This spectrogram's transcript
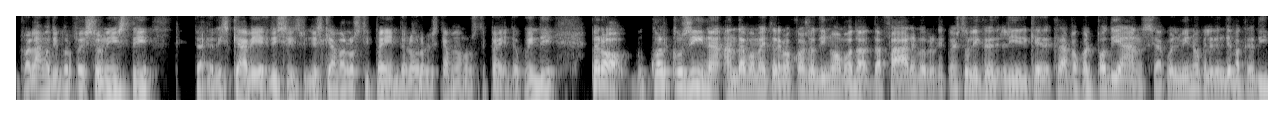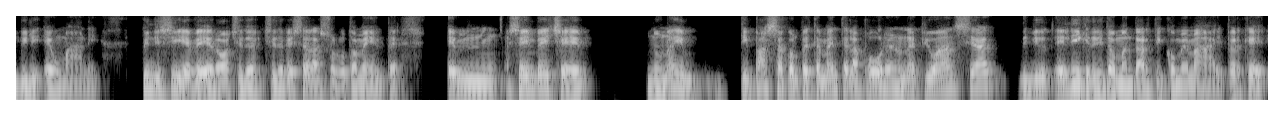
parliamo di professionisti, cioè rischiavi, rischiava lo stipendio, loro rischiavano lo stipendio, quindi però qualcosina andavo a mettere qualcosa di nuovo da, da fare perché questo li, li creava quel po' di ansia, quel mino che li rendeva credibili e umani. Quindi sì, è vero, ci, de ci deve essere assolutamente. E, ehm, se invece non hai, ti passa completamente la paura, non hai più ansia, devi, è lì che devi domandarti come mai, perché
